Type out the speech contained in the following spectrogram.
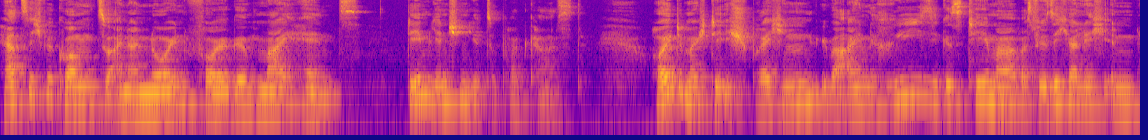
Herzlich willkommen zu einer neuen Folge My Hands, dem Jinshin Jitsu Podcast. Heute möchte ich sprechen über ein riesiges Thema, was wir sicherlich in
